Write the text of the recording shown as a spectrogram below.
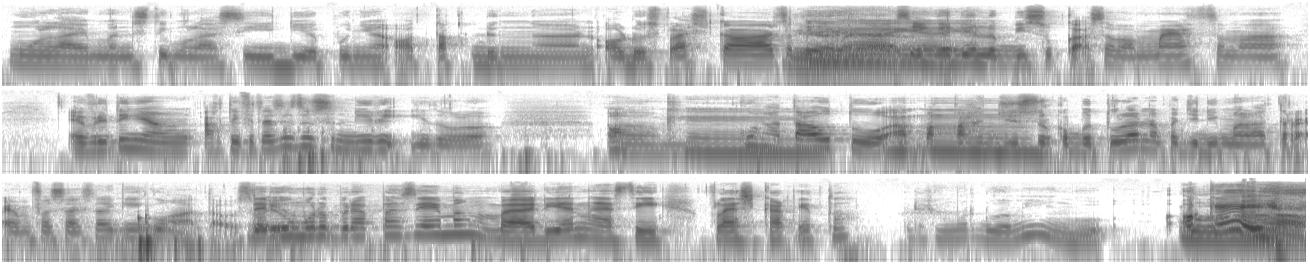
mulai menstimulasi dia punya otak dengan all those flashcards atau Iya. gimana Iya, sehingga iya, dia iya. lebih suka sama math sama everything yang aktivitasnya itu sendiri gitu loh. Um, Oke. gue nggak tahu tuh apakah justru kebetulan apa jadi malah teremphasize lagi gue nggak tahu. So, Dari umur berapa sih emang Mbak Dian ngasih flashcard itu? dari umur dua minggu. Oke. Wow.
